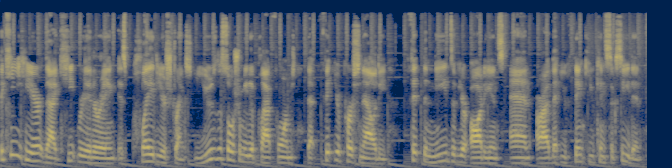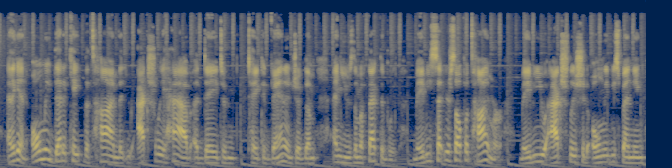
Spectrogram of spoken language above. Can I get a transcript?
The key here that I keep reiterating is play to your strengths. Use the social media platforms that fit your personality, fit the needs of your audience and uh, that you think you can succeed in. And again, only dedicate the time that you actually have a day to take advantage of them and use them effectively. Maybe set yourself a timer. Maybe you actually should only be spending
